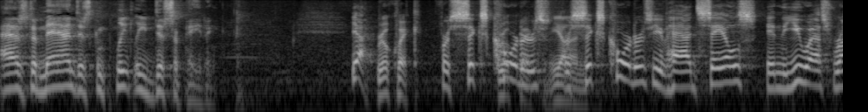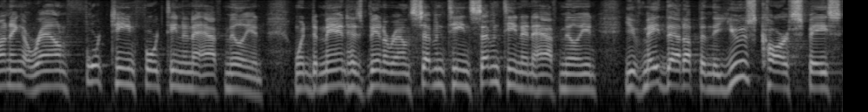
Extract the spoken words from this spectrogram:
as demand is completely dissipating. Yeah. Real quick. For six quarters, Jan. for six quarters, you've had sales in the U.S. running around 14, 14 and a half million. When demand has been around 17, 17 and a half million, you've made that up in the used car space.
